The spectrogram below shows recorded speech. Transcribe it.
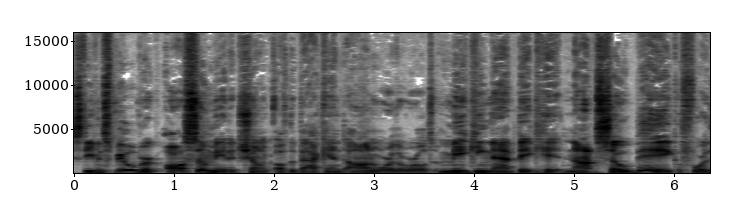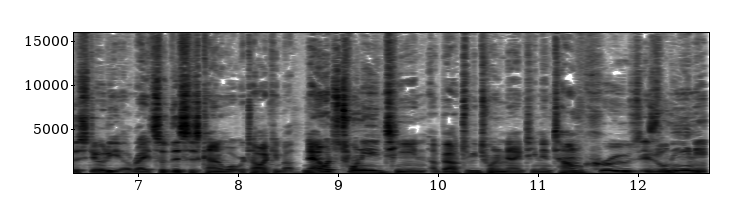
Steven Spielberg also made a chunk of the back end on War of the Worlds, making that big hit not so big for the studio, right? So, this is kind of what we're talking about. Now it's 2018, about to be 2019, and Tom Cruise is leaning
